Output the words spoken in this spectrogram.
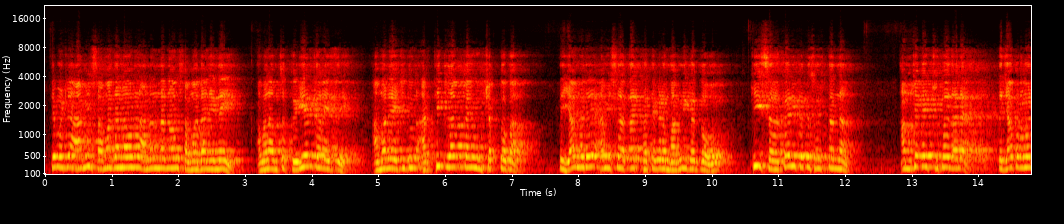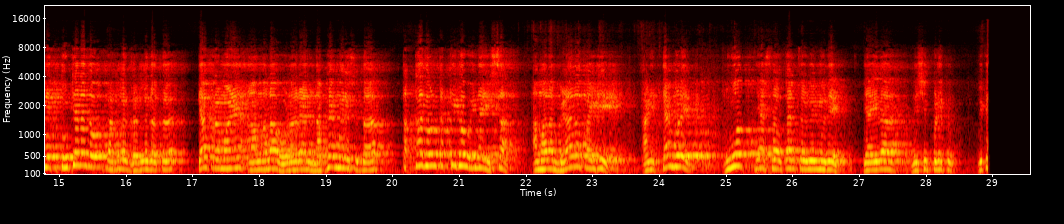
ते म्हटलं आम्ही समाधानावर आनंदानावर समाधानी नाही. आम्हाला आमचं करिअर करायचंय. आम्हाला याच्यातून आर्थिक लाभ काही होऊ शकतो का? तर यामध्ये आम्ही सहकार खात्याकडे मागणी करतो आहोत की सहकारी पतसंस्थांना आमच्या काही चुका झाल्या तर ज्याप्रमाणे तोट्याला जवळ धरलं जातं त्याप्रमाणे आम्हाला होणाऱ्या नफ्यामध्ये सुद्धा टक्का दोन टक्के का होईना हिस्सा आम्हाला मिळाला पाहिजे. आणि त्यामुळे युवक या सहकार चळवळीमध्ये द्यायला निश्चितपणे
